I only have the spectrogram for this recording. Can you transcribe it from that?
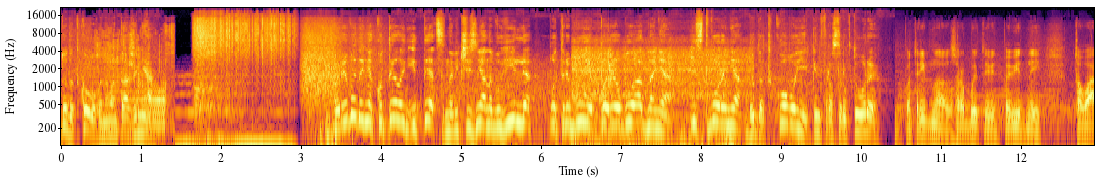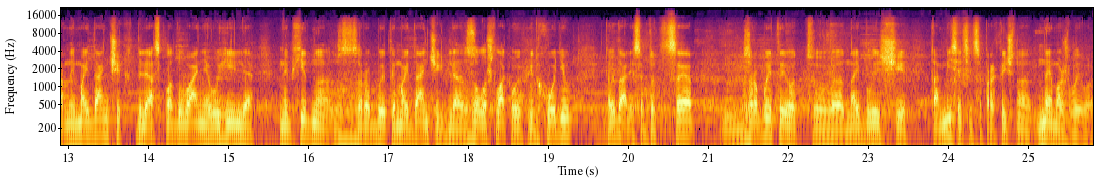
додаткового навантаження. Переведення котелень і ТЕЦ на вітчизняне вугілля потребує переобладнання і створення додаткової інфраструктури. Потрібно зробити відповідний товарний майданчик для складування вугілля. Необхідно зробити майданчик для золошлакових відходів і так далі. Тобто, це зробити от в найближчі там місяці це практично неможливо.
